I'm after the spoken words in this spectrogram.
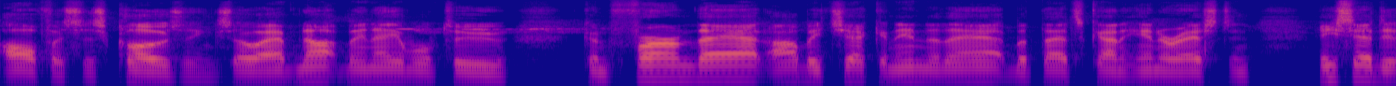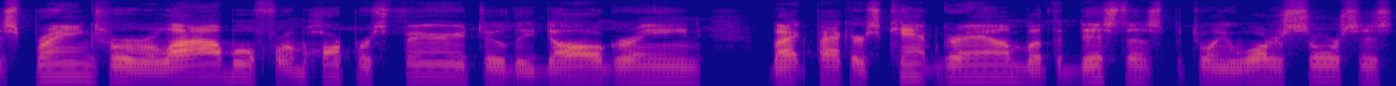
office is closing. So I have not been able to confirm that. I'll be checking into that, but that's kind of interesting. He said that springs were reliable from Harper's Ferry to the Dahlgren Backpackers Campground, but the distance between water sources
